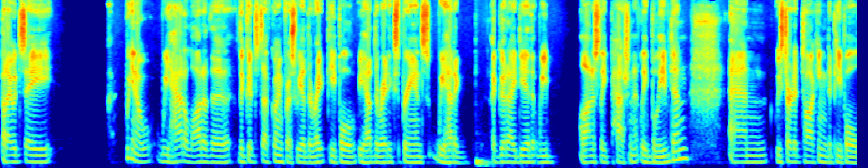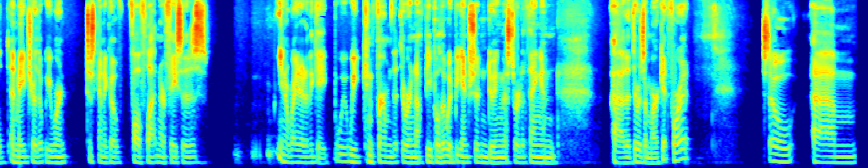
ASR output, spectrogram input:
But I would say you know, we had a lot of the the good stuff going for us. We had the right people, we had the right experience, we had a, a good idea that we honestly passionately believed in. And we started talking to people and made sure that we weren't just going to go fall flat in our faces, you know, right out of the gate. We, we, confirmed that there were enough people that would be interested in doing this sort of thing and uh, that there was a market for it. So, um,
